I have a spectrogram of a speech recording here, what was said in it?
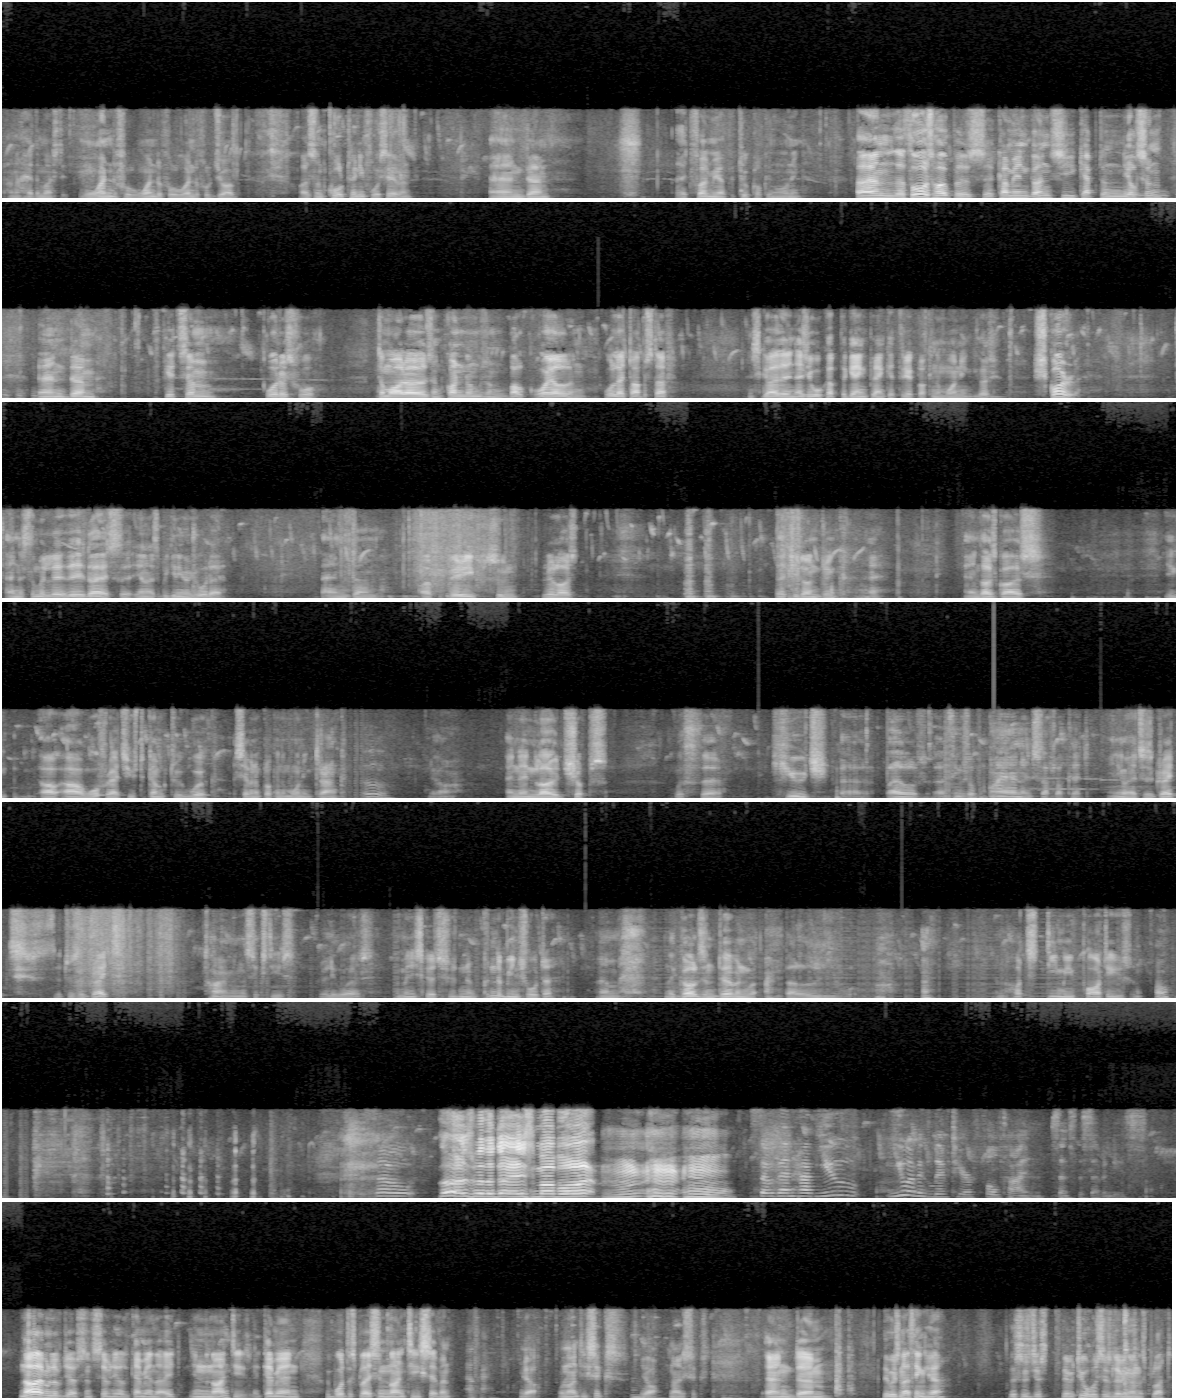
and I had the most wonderful, wonderful, wonderful job. I was on call 24/7, and um, they'd phone me up at two o'clock in the morning. Um, the Thor's Hope has uh, come in. Go and see Captain Nielsen, and um, get some orders for tomatoes and condoms and bulk oil and all that type of stuff. And you go there, and as you walk up the gangplank at three o'clock in the morning, you go, Skol! And it's the middle of their day, it's, uh, you know, it's the beginning of your day. and um, very soon realized that you don't drink. eh. And those guys, you, our, our wharf rats used to come to work 7 o'clock in the morning drunk. Ooh. Yeah. And then load ships with uh, huge uh, bales, uh, things of iron and stuff like that. Anyway, it was a great, it was a great time in the 60s. Really was. The miniskirts shouldn't have, couldn't have been shorter. Um, the girls in Durban were unbelievable. And hot, steamy parties. And, oh, So, those were the days, my boy. so then have you, you haven't lived here full time since the 70s? No, I haven't lived here since 70. I came here in the eight, in the 90s. I came here and we bought this place in 97. Okay. Yeah, or 96. Mhm. Yeah, 96. And um, there was nothing here. This was just, there were two horses living on this plot,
